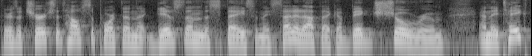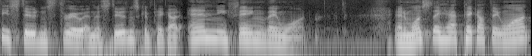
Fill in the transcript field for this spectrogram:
There's a church that helps support them that gives them the space, and they set it up like a big showroom. And they take these students through, and the students can pick out anything they want. And once they have, pick out they want,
